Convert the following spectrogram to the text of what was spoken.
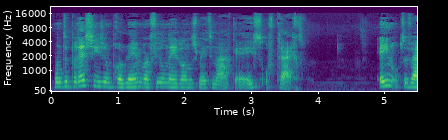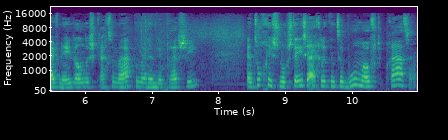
Want depressie is een probleem waar veel Nederlanders mee te maken heeft of krijgt. 1 op de 5 Nederlanders krijgt te maken met een depressie. En toch is het nog steeds eigenlijk een taboe om over te praten.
